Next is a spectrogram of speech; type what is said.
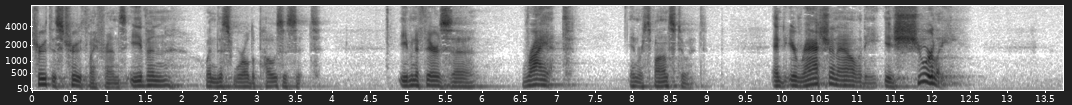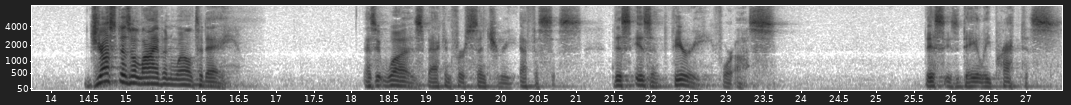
Truth is truth, my friends, even when this world opposes it. Even if there's a riot in response to it. And irrationality is surely just as alive and well today as it was back in first century Ephesus. This isn't theory for us. This is daily practice.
